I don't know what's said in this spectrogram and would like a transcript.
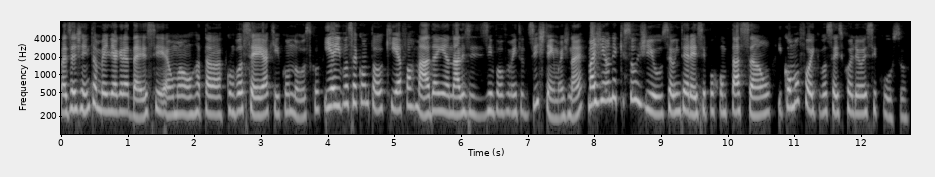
mas a gente também lhe agradece. É uma honra estar com você aqui conosco. E aí você contou que é formada em análise de desenvolvimento de sistemas, né? Mas de onde é que surgiu o seu interesse por computação e como foi que você escolheu esse curso?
